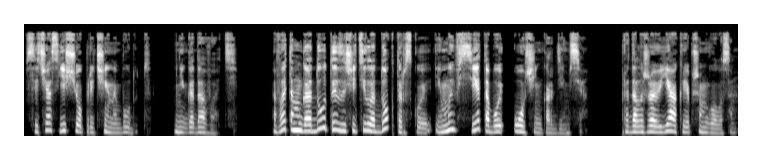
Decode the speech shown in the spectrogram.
сейчас еще причины будут. Негодовать. В этом году ты защитила докторскую, и мы все тобой очень гордимся. Продолжаю я окрепшим голосом.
